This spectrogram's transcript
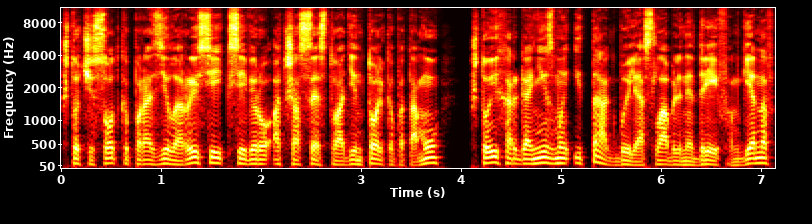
что чесотка поразила рысей к северу от шоссе 101 только потому, что их организмы и так были ослаблены дрейфом генов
